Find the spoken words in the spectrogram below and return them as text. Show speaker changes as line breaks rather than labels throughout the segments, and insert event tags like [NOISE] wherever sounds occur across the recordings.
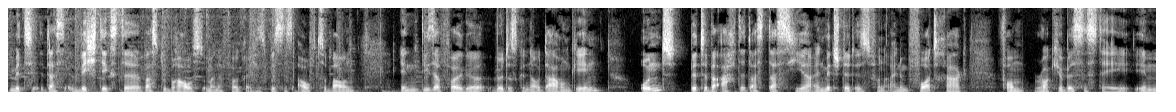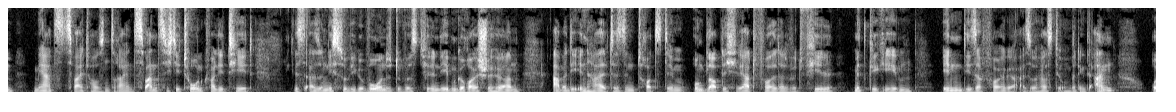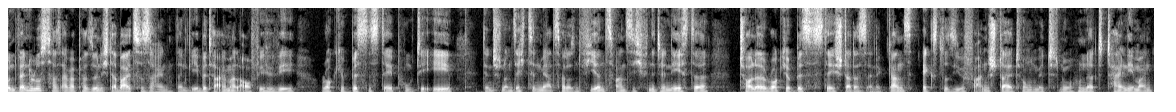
mit das Wichtigste, was du brauchst, um ein erfolgreiches Business aufzubauen. In dieser Folge wird es genau darum gehen. Und bitte beachte, dass das hier ein Mitschnitt ist von einem Vortrag vom Rock Your Business Day im März 2023. Die Tonqualität ist also nicht so wie gewohnt. Du wirst viele Nebengeräusche hören, aber die Inhalte sind trotzdem unglaublich wertvoll. Da wird viel mitgegeben in dieser Folge, also hörst dir unbedingt an. Und wenn du Lust hast, einmal persönlich dabei zu sein, dann geh bitte einmal auf www.rockyourbusinessday.de, denn schon am 16. März 2024 findet der nächste tolle Rock Your Business Day statt. Das ist eine ganz exklusive Veranstaltung mit nur 100 Teilnehmern,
